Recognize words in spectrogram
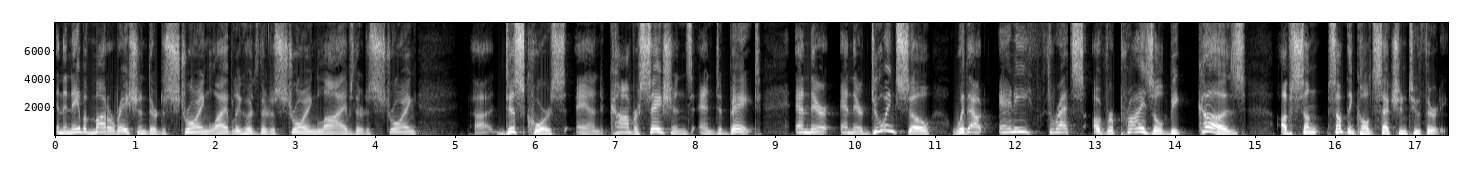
in the name of moderation, they're destroying livelihoods, they're destroying lives, they're destroying uh, discourse and conversations and debate, and they're and they're doing so without any threats of reprisal because of some something called Section 230.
